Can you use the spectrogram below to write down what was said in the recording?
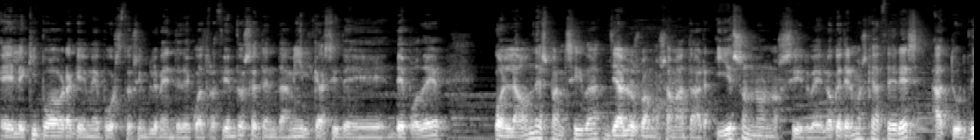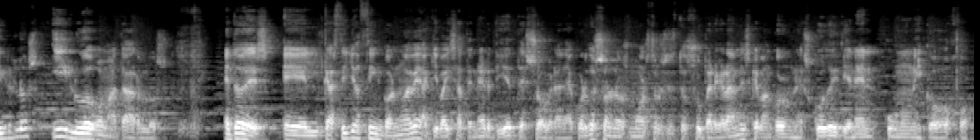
el equipo ahora que me he puesto simplemente de 470.000 casi de poder, con la onda expansiva ya los vamos a matar y eso no nos sirve. Lo que tenemos que hacer es aturdirlos y luego matarlos. Entonces, el castillo 5-9, aquí vais a tener 10 de sobra, ¿de acuerdo? Son los monstruos estos súper grandes que van con un escudo y tienen un único ojo.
